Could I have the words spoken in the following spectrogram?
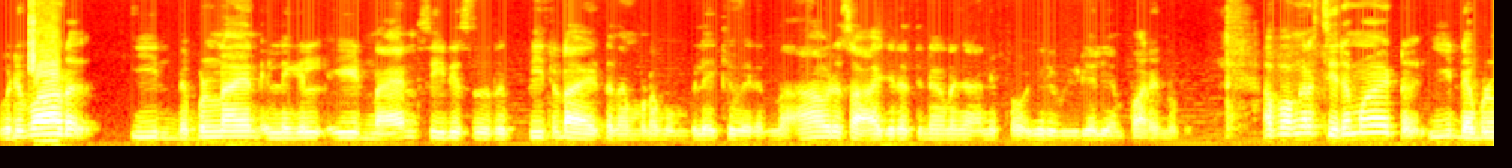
ഒരുപാട് ഈ ഡബിൾ നയൻ ഇല്ലെങ്കിൽ ഈ നയൻ സീരീസ് റിപ്പീറ്റഡ് ആയിട്ട് നമ്മുടെ മുമ്പിലേക്ക് വരുന്ന ആ ഒരു സാഹചര്യത്തിനാണ് ഞാനിപ്പോൾ ഈ ഒരു വീഡിയോയിൽ ഞാൻ പറയുന്നത്. അപ്പോൾ അങ്ങനെ സ്ഥിരമായിട്ട് ഈ ഡബിൾ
